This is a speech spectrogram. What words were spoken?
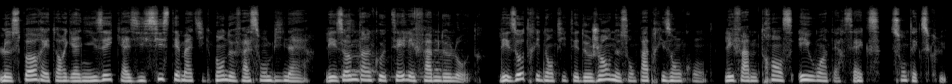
Le sport est organisé quasi systématiquement de façon binaire. Les hommes d'un côté, les femmes de l'autre. Les autres identités de genre ne sont pas prises en compte. Les femmes trans et ou intersexes sont exclues.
